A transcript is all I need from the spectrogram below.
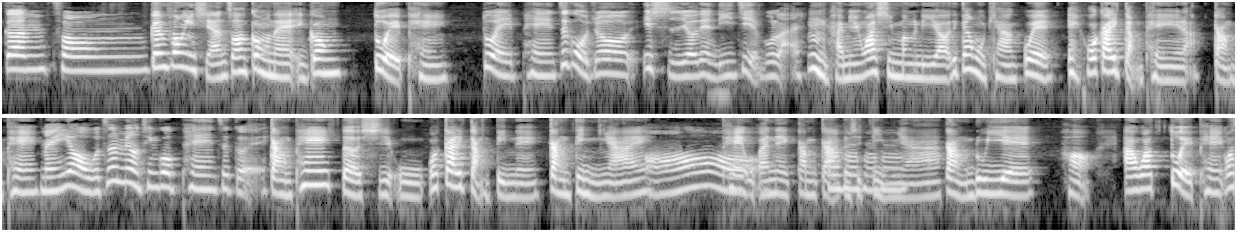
跟风。跟风伊是安怎讲呢？一共对偏。对配，这个我就一时有点理解不来。嗯，海绵，我先问你哦，你敢有听过？哎、欸，我跟你讲配啦，讲配没有，我真的没有听过配这个诶。讲配的是有，我跟你讲定的，讲定呀哦，配有安尼感觉就是定呀，讲类的，哈啊，我对配，我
